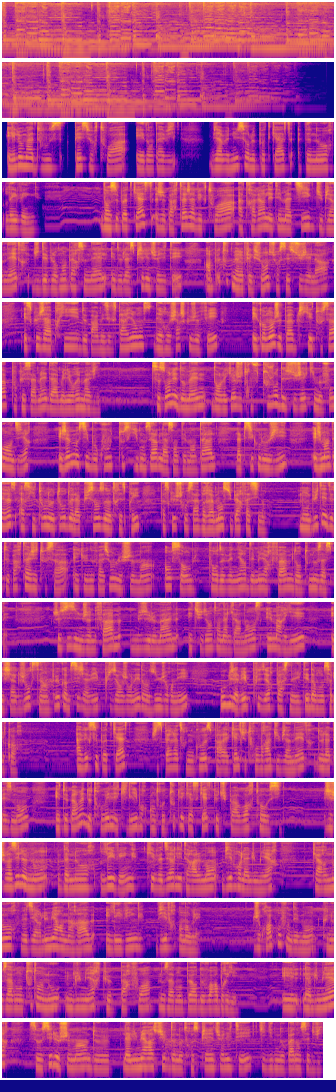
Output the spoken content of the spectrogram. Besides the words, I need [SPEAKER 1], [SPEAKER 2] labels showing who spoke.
[SPEAKER 1] Hello ma douce, paix sur toi et dans ta vie. Bienvenue sur le podcast The Noor Living. Dans ce podcast, je partage avec toi, à travers les thématiques du bien-être, du développement personnel et de la spiritualité, un peu toutes mes réflexions sur ces sujets-là, et ce que j'ai appris de par mes expériences, des recherches que je fais, et comment je peux appliquer tout ça pour que ça m'aide à améliorer ma vie? Ce sont les domaines dans lesquels je trouve toujours des sujets qui me font grandir, et j'aime aussi beaucoup tout ce qui concerne la santé mentale, la psychologie, et je m'intéresse à ce qui tourne autour de la puissance de notre esprit, parce que je trouve ça vraiment super fascinant. Mon but est de te partager tout ça et que nous fassions le chemin ensemble pour devenir des meilleures femmes dans tous nos aspects. Je suis une jeune femme, musulmane, étudiante en alternance et mariée, et chaque jour c'est un peu comme si j'avais plusieurs journées dans une journée ou que j'avais plusieurs personnalités dans mon seul corps. Avec ce podcast, j'espère être une cause par laquelle tu trouveras du bien-être, de l'apaisement et te permettre de trouver l'équilibre entre toutes les casquettes que tu peux avoir toi aussi. J'ai choisi le nom The Noor Living qui veut dire littéralement vivre la lumière car Nour veut dire lumière en arabe et living, vivre en anglais. Je crois profondément que nous avons tout en nous une lumière que parfois nous avons peur de voir briller. Et la lumière, c'est aussi le chemin de la lumière à suivre dans notre spiritualité qui guide nos pas dans cette vie.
